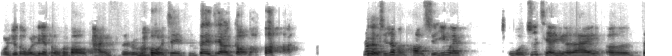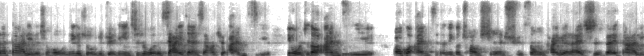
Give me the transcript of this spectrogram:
我觉得我猎头会把我砍死，如果我这次再这样搞的话。那我其实很好奇，因为我之前原来呃在大理的时候，我那个时候就决定，其实我的下一站想要去安吉，因为我知道安吉，包括安吉的那个创始人许嵩，他原来是在大理。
